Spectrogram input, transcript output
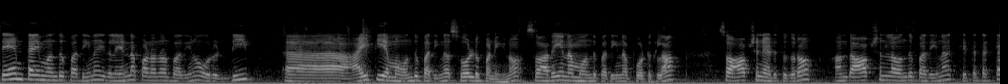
சேம் டைம் வந்து பார்த்திங்கன்னா இதில் என்ன பண்ணணும்னு பார்த்தீங்கன்னா ஒரு டீப் ஐடிஎம்மை வந்து பார்த்திங்கன்னா சோல்டு பண்ணிக்கணும். ஸோ அதையும் நம்ம வந்து பார்த்திங்கன்னா போட்டுக்கலாம். ஸோ ஆப்ஷன் எடுத்துக்கிறோம். அந்த ஆப்ஷனில் வந்து பார்த்திங்கன்னா கிட்டத்தட்ட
